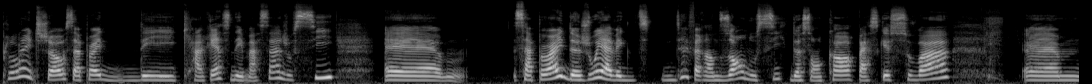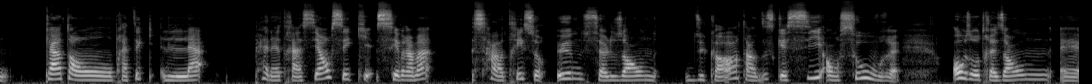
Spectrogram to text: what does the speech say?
plein de choses. Ça peut être des caresses, des massages aussi. Euh, ça peut être de jouer avec différentes zones aussi de son corps parce que souvent, euh, quand on pratique la pénétration, c'est que c'est vraiment centré sur une seule zone du corps, tandis que si on s'ouvre aux autres zones, euh,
